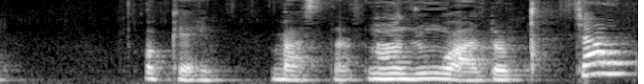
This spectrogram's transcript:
Ok basta non aggiungo altro. Ciao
